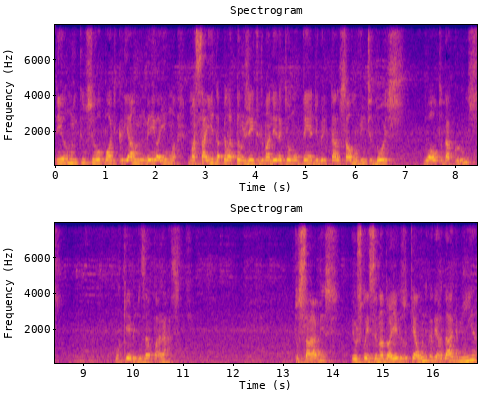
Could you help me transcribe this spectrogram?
termo em que o Senhor pode criar um meio aí, uma, uma saída pela tangente, de maneira que eu não tenha de gritar o Salmo 22 do alto da cruz, porque me desamparaste. Tu sabes, eu estou ensinando a eles o que é a única verdade minha.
